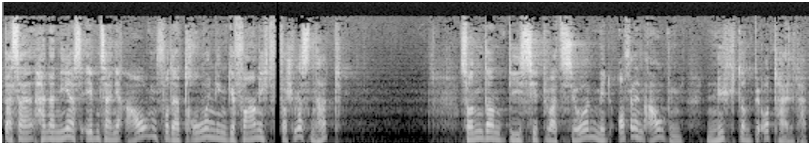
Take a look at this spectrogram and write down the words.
dass Hananias eben seine Augen vor der drohenden Gefahr nicht verschlossen hat, sondern die Situation mit offenen Augen nüchtern beurteilt hat.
